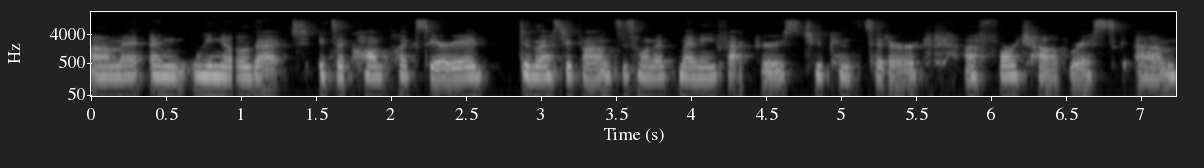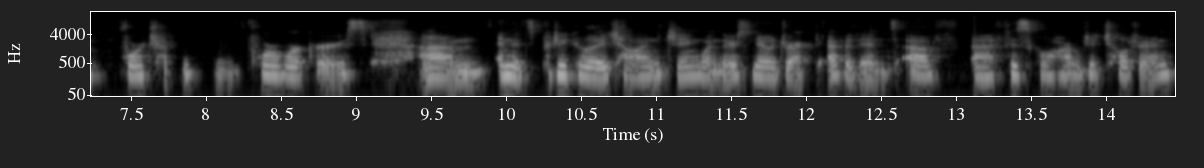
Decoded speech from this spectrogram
um, and we know that it's a complex area domestic violence is one of many factors to consider uh, for child risk um, for, ch- for workers. Um, and it's particularly challenging when there's no direct evidence of uh, physical harm to children.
